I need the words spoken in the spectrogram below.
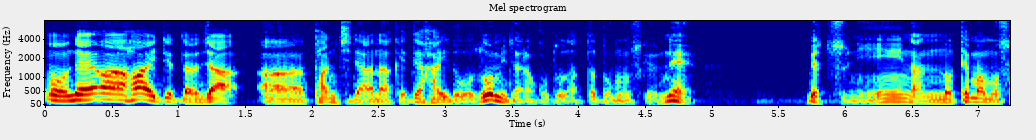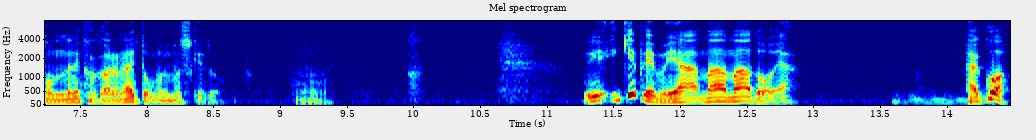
うんで「あはい」って言ったら「じゃああパンチで穴開けてはいどうぞ」みたいなことだったと思うんですけどね別に何の手間もそんなにかからないと思いますけど。うん、イケペもやまあまあどうや早くは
